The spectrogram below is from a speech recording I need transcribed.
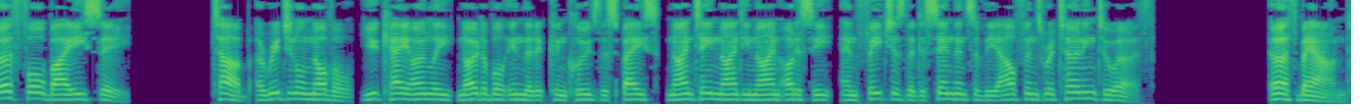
Earthfall by E.C. Tubb original novel, UK only notable in that it concludes the Space, 1999 Odyssey, and features the descendants of the Alphans returning to Earth. Earthbound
